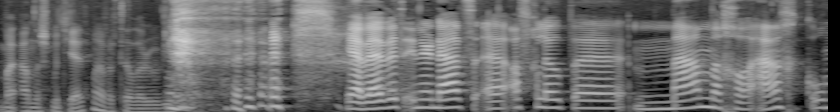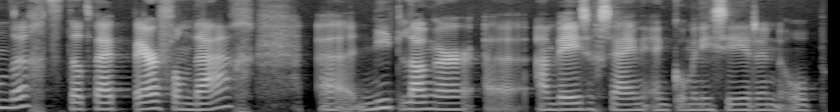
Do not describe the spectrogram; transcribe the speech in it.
maar anders moet jij het maar vertellen, Ruby. ja, we hebben het inderdaad uh, afgelopen maandag al aangekondigd dat wij per vandaag eh, niet langer aanwezig zijn en communiceren op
